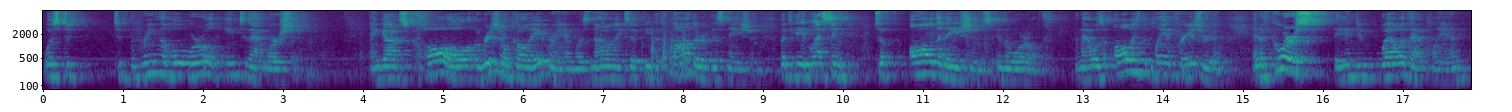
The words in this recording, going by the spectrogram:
was to, to bring the whole world into that worship. And God's call, original call to Abraham, was not only to be the father of this nation, but to be a blessing to all the nations in the world. And that was always the plan for Israel. And of course, they didn't do well with that plan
